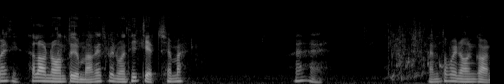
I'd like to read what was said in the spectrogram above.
ไหมสิ ถ้าเรานอนตื่นมาก็จะเป็นวันที่เจ็ดใช่ไหมอ่างั้นต้องไปนอนก่อน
